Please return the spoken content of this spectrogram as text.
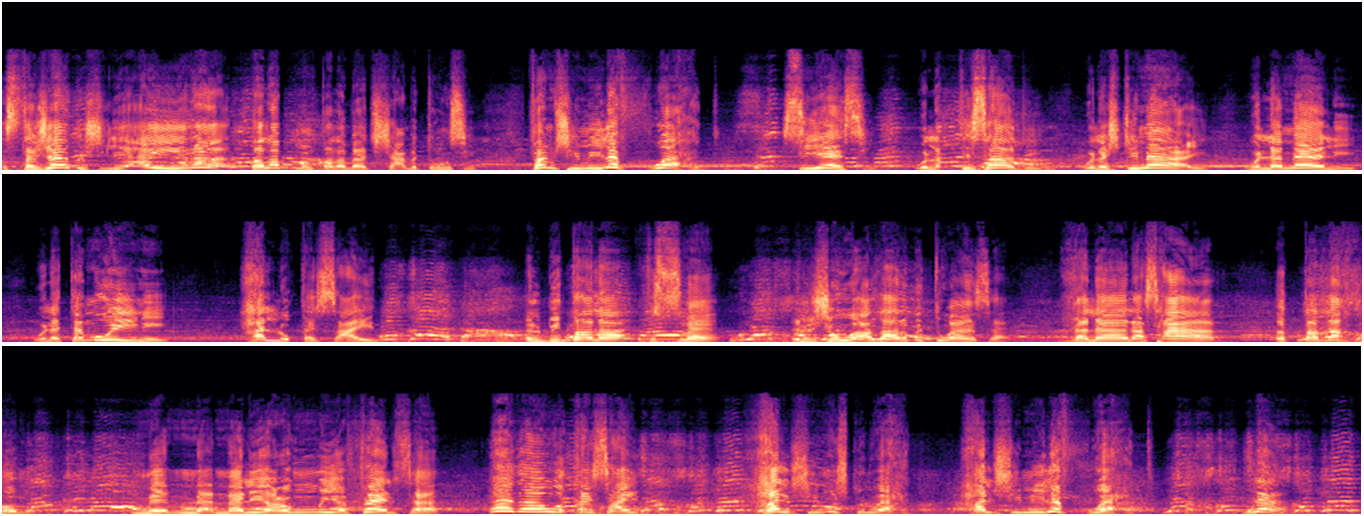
استجابش را- طلب من طلبات الشعب التونسي. فمشي ملف واحد سياسي ولا اقتصادي ولا اجتماعي ولا مالي ولا تمويني. حلوا قيس سعيد البطالة في السماء. الجوع ضارب التوانسة. غلاء الأسعار التضخم. م- م- مالية عمومية فالسة. هذا هو قيس سعيد حل شي مشكل واحد. حل شي ملف واحد. لا.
